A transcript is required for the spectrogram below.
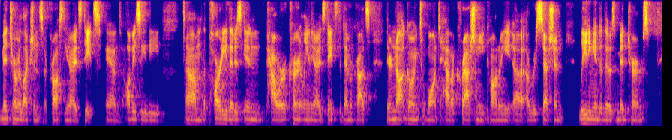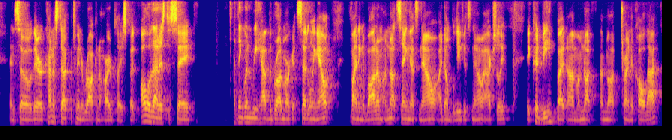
midterm elections across the United States. And obviously, the um, the party that is in power currently in the United States, the Democrats, they're not going to want to have a crashing economy, uh, a recession leading into those midterms. And so they're kind of stuck between a rock and a hard place. But all of that is to say, I think when we have the broad market settling out, finding a bottom, I'm not saying that's now. I don't believe it's now. Actually, it could be, but um, I'm not. I'm not trying to call that.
